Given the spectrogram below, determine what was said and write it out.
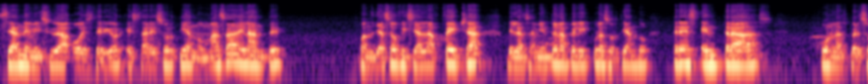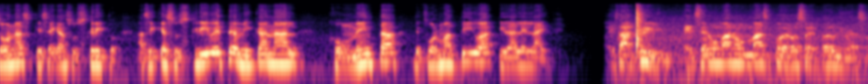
sean de mi ciudad o exterior, estaré sorteando más adelante, cuando ya sea oficial la fecha de lanzamiento de la película, sorteando tres entradas con las personas que se hayan suscrito. Así que suscríbete a mi canal, comenta de forma activa y dale like. Está Krillin, el ser humano más poderoso de todo el universo.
